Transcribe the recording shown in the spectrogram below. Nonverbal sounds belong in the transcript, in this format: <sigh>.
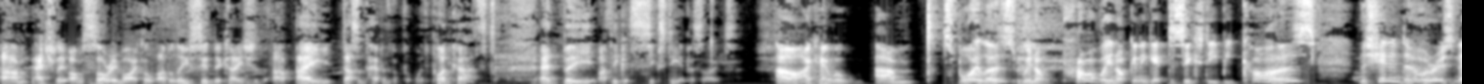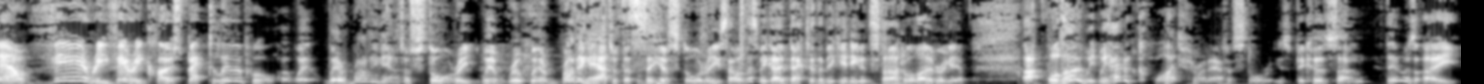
Um, actually, I'm sorry, Michael. I believe syndication, uh, A, doesn't happen with podcasts, and B, I think it's 60 episodes. Oh, okay. Well, um, spoilers. We're not <laughs> probably not going to get to sixty because the Shenandoah is now very, very close back to Liverpool. We're, we're running out of story. We're, we're, we're running out of the sea of story. So unless we go back to the beginning and start all over again. Uh, although we, we haven't quite run out of stories because, um, there was a,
